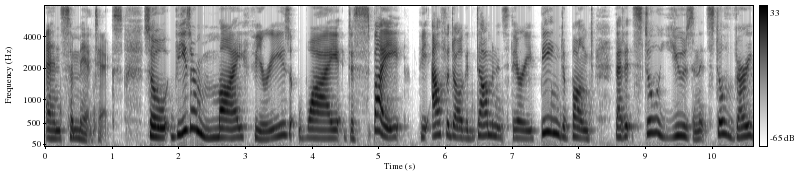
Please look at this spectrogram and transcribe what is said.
and semantics. So these are my theories why, despite the alpha dog and dominance theory being debunked, that it's still used and it's still very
